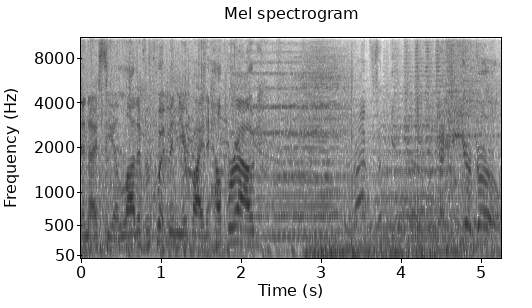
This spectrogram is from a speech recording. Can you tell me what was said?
And I see a lot of equipment nearby to help her out. Grab some gear. Get to your girl.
